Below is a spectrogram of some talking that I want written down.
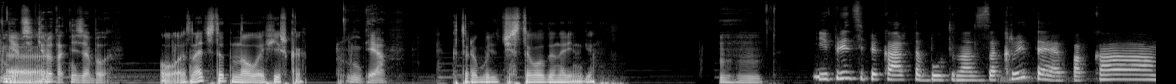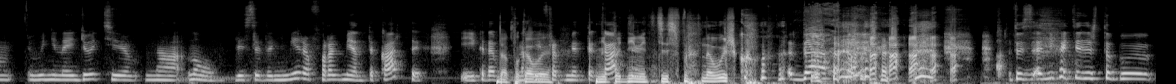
Нет, в Секиро так нельзя было. О, значит, это новая фишка, Да. которая будет чисто в Elden Ring. Мгм. И, в принципе, карта будет у нас закрытая, пока вы не найдете на, ну, для исследования мира фрагменты карты. И когда Да, пока вы фрагменты Не карты... подниметесь на вышку. Да. То есть они хотели, чтобы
